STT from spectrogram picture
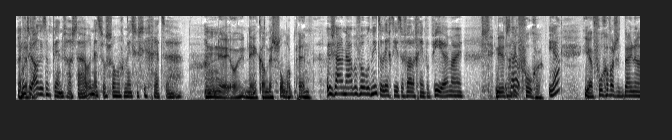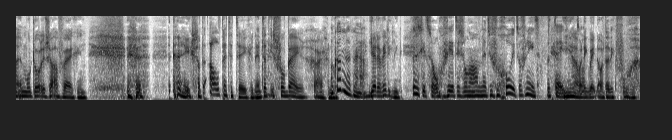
En Moet u is- altijd een pen vasthouden? Net zoals sommige mensen een sigaret. eh. Nee hoor, nee, ik kan best zonder pen. U zou nou bijvoorbeeld niet, er ligt hier toevallig geen papier, maar... Nee, dat had ik vroeger. Ja? Ja, vroeger was het bijna een motorische afwijking. ik zat altijd te tekenen. Dat is voorbij, raar Hoe kan dat nou? Ja, dat weet ik niet. Dus het zit zo ongeveer, het is onderhand met u vergroeid, of niet? Dat tekenen, Ja, want ik weet nog dat ik vroeger...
